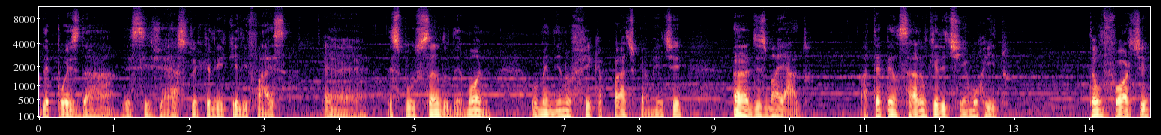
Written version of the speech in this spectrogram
depois da, desse gesto que ele, que ele faz é, expulsando o demônio, o menino fica praticamente uh, desmaiado. Até pensaram que ele tinha morrido. Tão forte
